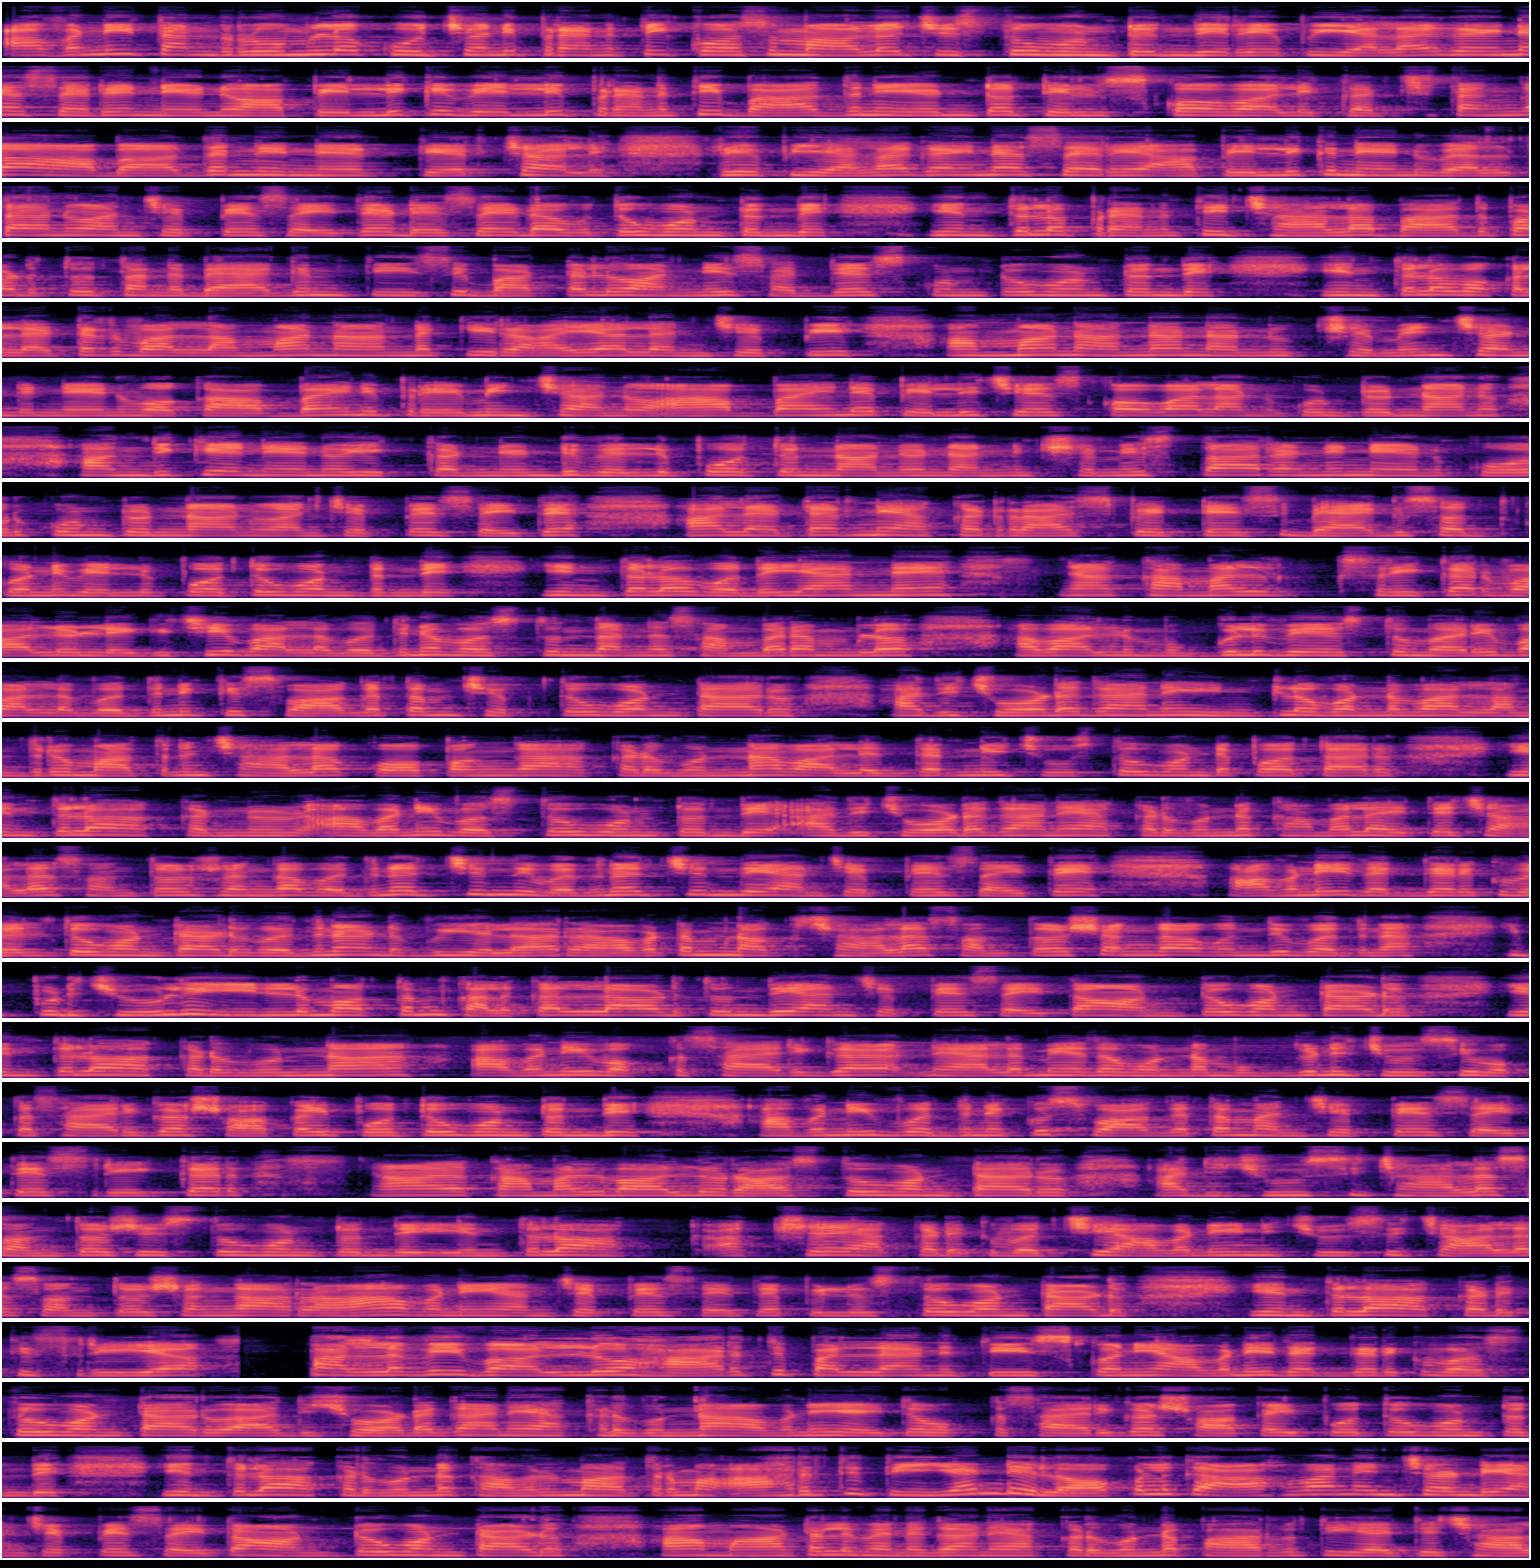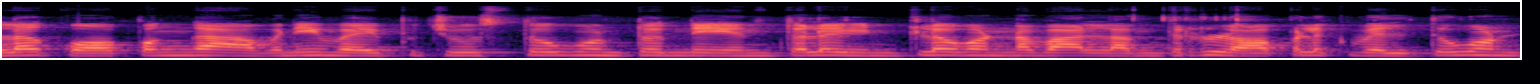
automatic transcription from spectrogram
అవని తన రూమ్లో కూర్చొని ప్రణతి కోసం ఆలోచిస్తూ ఉంటుంది. రేపు ఎలాగైనా సరే నేను ఆ పెళ్ళికి వెళ్ళి ప్రణతి బాధను ఏంటో తెలుసుకోవాలి. ఖచ్చితంగా ఆ బాధని నేను తీర్చాలి. రేపు ఎలాగైనా సరే ఆ పెళ్ళికి నేను వెళ్తాను అని చెప్పేసి అయితే డిసైడ్ అవుతూ ఉంటుంది. ఇంతలో ప్రణతి చాలా బాధపడుతూ తన బ్యాగ్ని తీసి బట్టలు అన్నీ సర్దేసుకుంటూ ఉంటుంది. ఇంతలో ఒక లెటర్ వాళ్ళ అమ్మా నాన్నకి రాయాలని చెప్పి అమ్మా నాన్న నన్ను క్షమించండి. నేను ఒక అబ్బాయిని ప్రేమించాను. ఆ అబ్బాయినే పెళ్ళి చేసుకోవాలనుకుంటున్నాను. అందుకే నేను ఇక్కడి నుండి వెళ్ళిపోతున్నాను. నన్ను చేస్తారని నేను కోరుకుంటున్నాను అని చెప్పేసి అయితే ఆ లెటర్ని అక్కడ రాసి పెట్టేసి బ్యాగ్ సర్దుకొని వెళ్ళిపోతూ ఉంటుంది. ఇంతలో ఉదయాన్నే కమల్ శ్రీకర్ వాళ్ళు లెగిచి వాళ్ళ వదిన వస్తుందన్న సంబరంలో వాళ్ళు ముగ్గులు వేస్తూ మరి వాళ్ళ వదినకి స్వాగతం చెప్తూ ఉంటారు. అది చూడగానే ఇంట్లో ఉన్న వాళ్ళందరూ మాత్రం చాలా కోపంగా అక్కడ ఉన్న వాళ్ళిద్దరిని చూస్తూ ఉండిపోతారు. ఇంతలో అక్కడ అవని వస్తూ ఉంటుంది. అది చూడగానే అక్కడ ఉన్న కమల్ అయితే చాలా సంతోషంగా వదినొచ్చింది వదినొచ్చింది అని చెప్పేసి అయితే అవని దగ్గరికి వెళ్తూ ఉంటాడు. వదిన నువ్వు ఇలా రావటం నాకు చాలా సంతోషంగా ఉంది వదిన. ఇప్పుడు చూడు ఇల్లు మొత్తం కలకల్లాడుతుంది అని చెప్పేసి అయితే అంటూ ఉంటాడు. ఇంతలో అక్కడ ఉన్న అవని ఒక్కసారిగా నేల మీద ఉన్న ముగ్గుని చూసి ఒక్కసారిగా షాక్ అయిపోతూ ఉంటుంది. అవని వదినకు స్వాగతం అని చెప్పేసి అయితే శ్రీకర్ కమల్ వాళ్ళు రాస్తూ ఉంటారు. అది చూసి చాలా సంతోషిస్తూ ఉంటుంది. ఇంతలో అక్షయ్ అక్కడికి వచ్చి అవనిని చూసి చాలా సంతోషంగా రా అవని అని చెప్పేసి అయితే పిలుస్తూ ఉంటాడు. ఇంతలో అక్కడికి శ్రీయ పల్లవి వాళ్ళు హారతి పళ్ళాన్ని తీసుకొని అవని దగ్గరికి వస్తూ ఉంటారు. అది చూడగానే అక్కడ ఉన్న అవని అయితే ఒక్కసారిగా షాక్ అయిపోతూ ఉంటుంది. ఇంతలో అక్కడ ఉన్న కమల్ మాత్రం హారతి తీయండి లోపలికి ఆహ్వానించండి అని చెప్పేసి అయితే అంటూ ఉంటాడు. ఆ మాటలు వినగానే అక్కడ ఉన్న పార్వతి అయితే చాలా కోపంగా అవని వైపు చూస్తూ ఉంటుంది. ఇంతలో ఇంట్లో ఉన్న వాళ్ళందరూ లోపలికి వెళ్తూ ఉంటారు.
